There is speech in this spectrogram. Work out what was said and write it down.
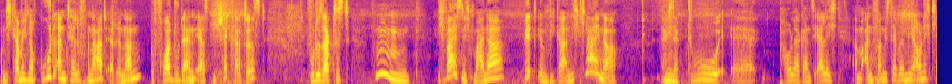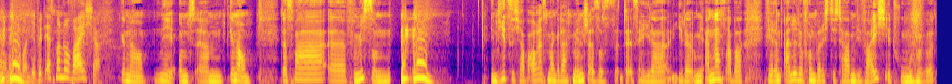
Und ich kann mich noch gut an ein Telefonat erinnern, bevor du deinen ersten Check hattest, wo du sagtest, hm, ich weiß nicht, meiner wird irgendwie gar nicht kleiner. Da habe ich gesagt, du, äh, Paula, ganz ehrlich, am Anfang ist der bei mir auch nicht kleiner geworden. Der wird erstmal nur weicher. Genau, nee, und ähm, genau, das war äh, für mich so ein Indiz. Ich habe auch erstmal gedacht, Mensch, also das, da ist ja jeder, jeder irgendwie anders, aber während alle davon berichtet haben, wie weich ihr Tumor wird,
